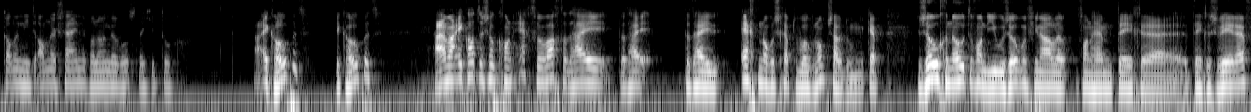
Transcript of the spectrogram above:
Kan het niet anders zijn, Roland Garros, dat je toch... Ja, ik hoop het. Ik hoop het. Ja, maar ik had dus ook gewoon echt verwacht dat hij, dat hij, dat hij echt nog een schep erbovenop zou doen. Ik heb zo genoten van die US Open finale van hem tegen, tegen Zverev.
